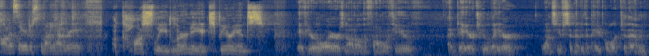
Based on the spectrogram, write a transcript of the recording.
honestly are just money hungry. A costly learning experience. If your lawyer is not on the phone with you a day or two later, once you've submitted the paperwork to them,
